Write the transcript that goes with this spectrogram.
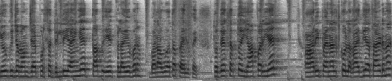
क्योंकि जब हम जयपुर से दिल्ली आएँगे तब एक फ्लाईओवर बना हुआ था पहले से। तो देख सकते हो यहाँ पर ये आरी पैनल्स को लगा दिया साइड में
